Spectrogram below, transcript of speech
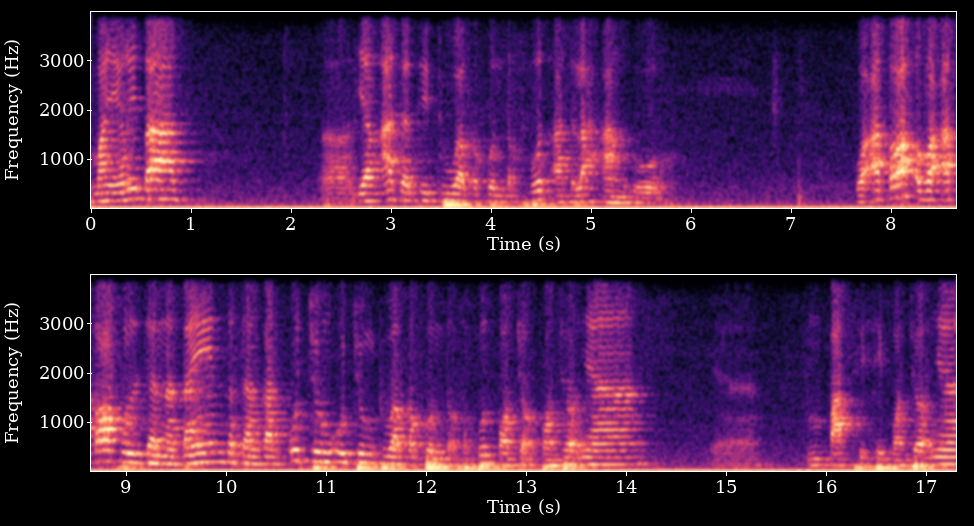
mayoritas e, yang ada di dua kebun tersebut adalah anggur. Wa atra wa atraful sedangkan ujung-ujung dua kebun tersebut pojok-pojoknya empat sisi pojoknya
